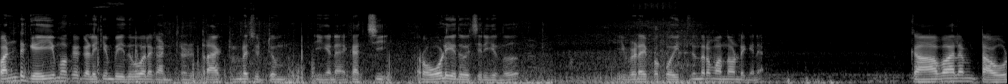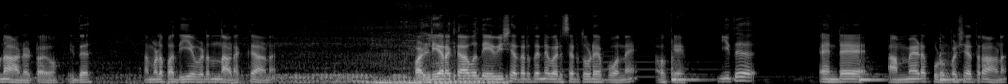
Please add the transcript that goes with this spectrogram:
പണ്ട് ഗെയിമൊക്കെ കളിക്കുമ്പോൾ ഇതുപോലെ കണ്ടിട്ടുണ്ട്. ട്രാക്ടറിന്റെ ചുറ്റും ഇങ്ങനെ കച്ചി റോൾ ചെയ്ത് വെച്ചിരിക്കുന്നത്. ഇവിടെ ഇപ്പോൾ കൊയ്ത്തിയന്ത്രം വന്നുകൊണ്ട് ഇങ്ങനെ. കാവാലം ടൗൺ ആണ് കേട്ടോ ഇത്. നമ്മൾ പതിയെ ഇവിടെ നിന്ന് നടക്കുകയാണ് പള്ളിയറക്കാവ് ദേവീക്ഷേത്രത്തിന്റെ പരിസരത്തൂടെ പോകുന്നത് ഓക്കെ ഇത് എന്റെ അമ്മയുടെ കുടുംബക്ഷേത്രമാണ്.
